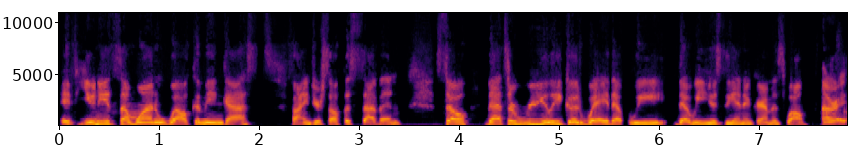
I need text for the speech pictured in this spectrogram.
If you need someone welcoming guests, find yourself a seven. So that's a really good way that we that we use the Enneagram as well. All right.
